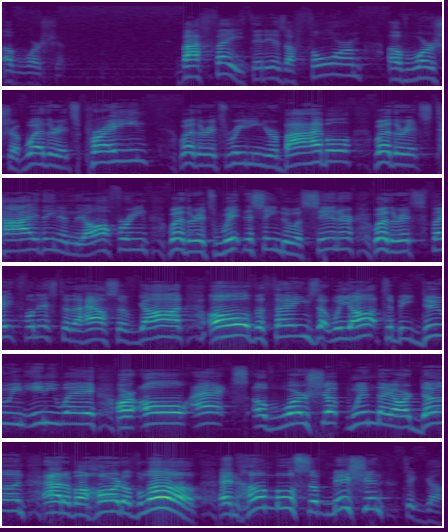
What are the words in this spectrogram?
of worship. By faith, it is a form of worship, whether it's praying, whether it's reading your Bible, whether it's tithing in the offering, whether it's witnessing to a sinner, whether it's faithfulness to the house of God, all the things that we ought to be doing anyway are all acts of worship when they are done out of a heart of love and humble submission to God.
